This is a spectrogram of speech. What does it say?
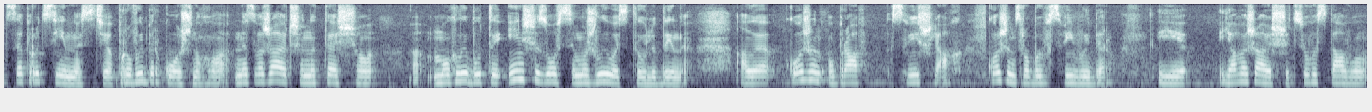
Це про цінності, про вибір кожного, незважаючи на те, що е, могли бути інші зовсім можливості у людини, але кожен обрав свій шлях, кожен зробив свій вибір. І я вважаю, що цю виставу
